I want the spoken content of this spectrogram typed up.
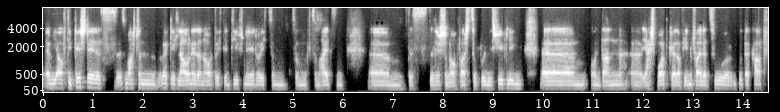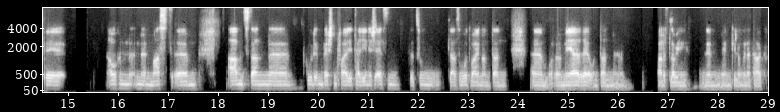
irgendwie auf die Piste, das, das macht schon wirklich Laune, dann auch durch den Tiefschnee durch zum, zum, zum Heizen. Ähm, das, das ist schon auch fast so cool wie Skifliegen. Ähm, und dann, äh, ja, Sport gehört auf jeden Fall dazu. Ein guter Kaffee, auch ein, ein Must. Ähm, abends dann äh, gut im besten Fall italienisch essen, dazu ein Glas Rotwein und dann ähm, oder mehrere und dann äh, war das, glaube ich, ein, ein gelungener Tag.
